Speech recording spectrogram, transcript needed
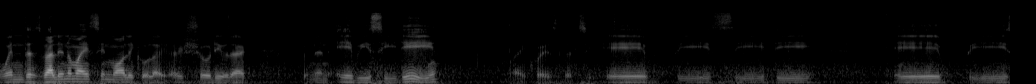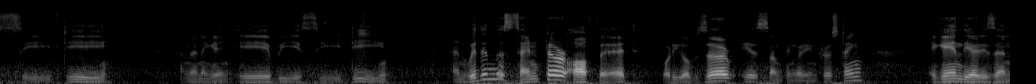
when this valinomycin molecule I, I showed you that in an ABCD likewise let us see A, B, C, D, A, B, C, D and then again A, B, C, D and within the center of it what you observe is something very interesting. Again there is an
